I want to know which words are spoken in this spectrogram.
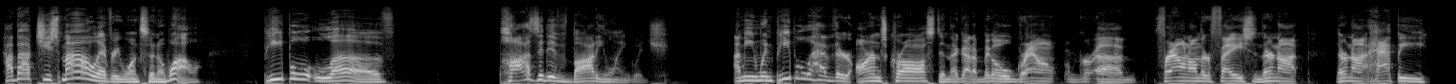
How about you smile every once in a while? People love positive body language. I mean, when people have their arms crossed and they got a big old ground uh, frown on their face and they're not they're not happy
